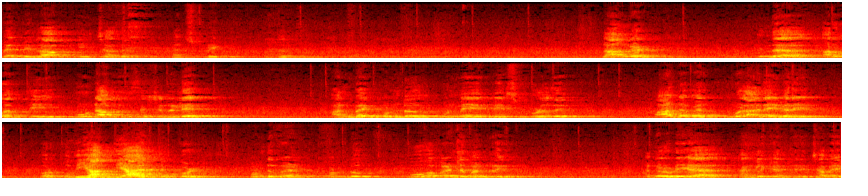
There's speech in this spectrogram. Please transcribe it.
when we love each other and speak the truth. நாங்கள் இந்த அறுபத்தி மூன்றாவது செஷனிலே அன்பை கொண்டு உண்மையை பேசும் பொழுது ஆண்டவர் உங்கள் அனைவரையும் ஒரு புதிய அத்தியாயத்திற்குள் கொண்டு கொண்டு போக வேண்டும் என்று எங்களுடைய அங்கிலிக்கன் திருச்சபை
